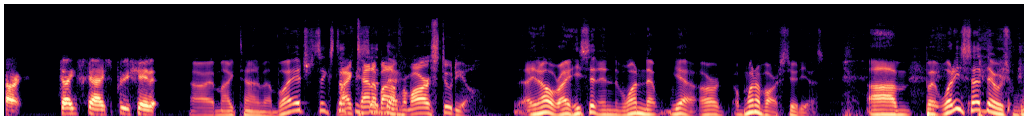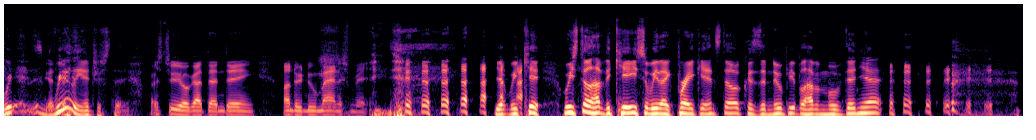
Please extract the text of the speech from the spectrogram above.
All right. Thanks, guys. Appreciate it. All right, Mike Tannenbaum. Boy, interesting stuff. Mike he said Tannenbaum there. from our studio. I know, right? He's sitting in the one that, yeah, or one of our studios. Um, but what he said there was re- really interesting. Our studio got that thing under new management. Yeah, we ki- we still have the key, so we like break in still because the new people haven't moved in yet.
